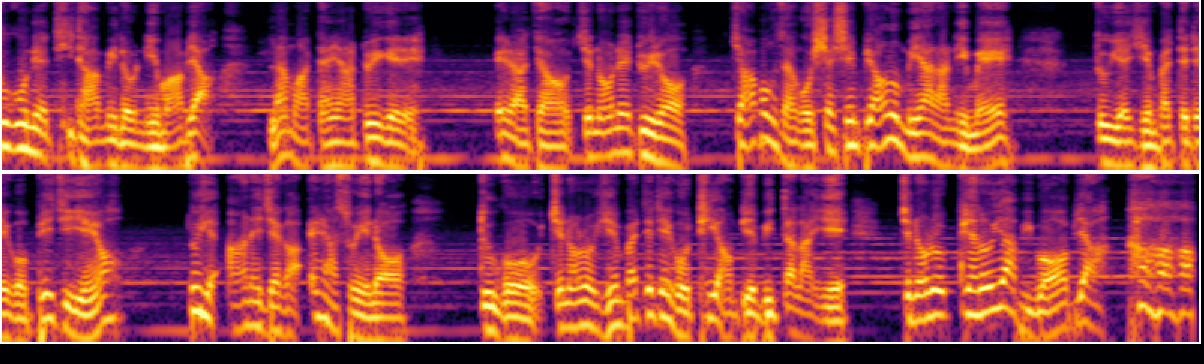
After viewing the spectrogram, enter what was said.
ခုခုနဲ့ထိထားမိလို့နေမှာဗျလက်မှာတန်ရာတွေးခဲ့တယ်အဲ့ဒါကြောင့်ကျွန်တော်နဲ့တွေ့တော့ကြားပုံစံကိုရှက်ရှင်းပြောင်းလို့မရတာနေမယ်သူ့ရဲ့ရင်ဘတ်တက်တက်ကိုပြည့်ကြည့်ရင်ရောသူ့ရဲ့အားနေချက်ကအဲ့ဒါဆိုရင်တော့ သူ့ကိုကျွန်တော်တို့ရင်ဘတ်တက်တက်ကိုထိအောင်ပြစ်ပြီးတက်လိုက်ရင်ကျွန်တော်တို့ပြန်လို့ရပြီဗောဗျဟာဟာဟာ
